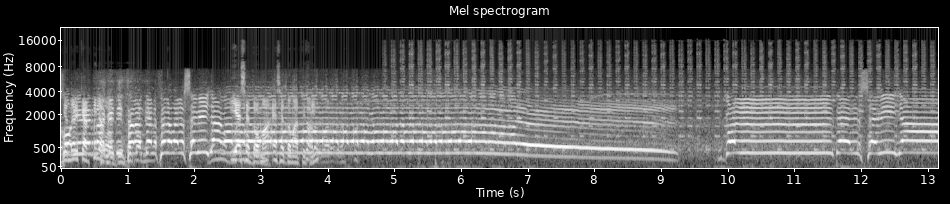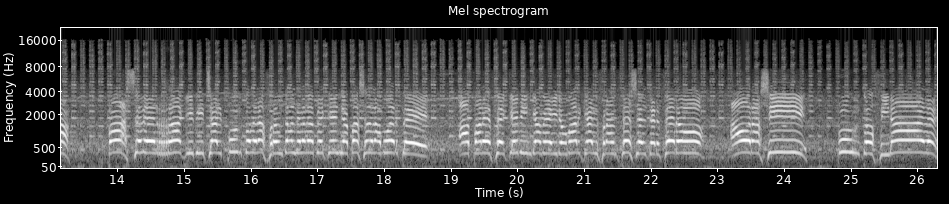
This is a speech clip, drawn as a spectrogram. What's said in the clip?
operación del cartílago. Y ese toma, ese toma Gol del Sevilla. Pase de Rakitic al punto de la frontal de la pequeña, pase de la muerte. Aparece Kevin Gameiro, marca el francés el tercero. Ahora sí, punto final.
